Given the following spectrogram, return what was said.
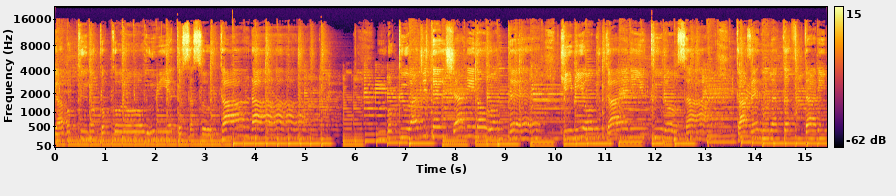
が僕の心を海へと誘うから。僕は自転車に乗って君を迎えに行くのさ。風の中二人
